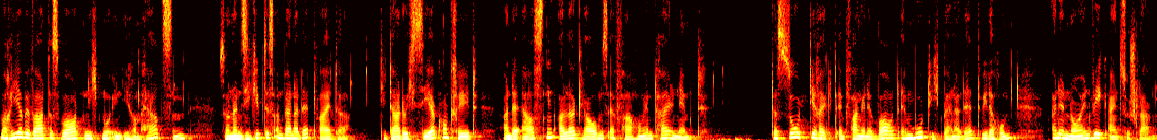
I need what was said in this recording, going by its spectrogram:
Maria bewahrt das Wort nicht nur in ihrem Herzen, sondern sie gibt es an Bernadette weiter, die dadurch sehr konkret an der ersten aller Glaubenserfahrungen teilnimmt. Das so direkt empfangene Wort ermutigt Bernadette wiederum, einen neuen Weg einzuschlagen.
